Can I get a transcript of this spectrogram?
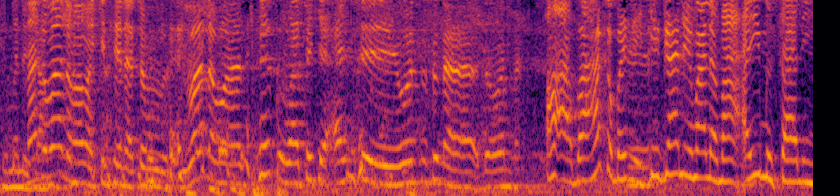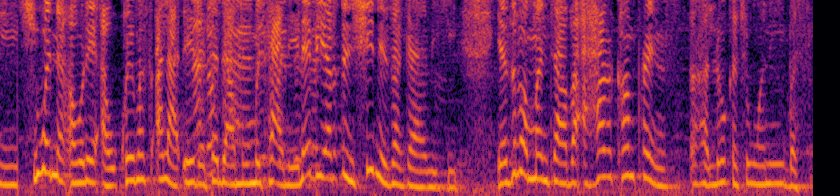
kai mana na ga malama bakin ta yana ta burusi malama sai tsuba take an ce wasu suna da wannan. A'a ba haka ba ne ke gane malama ai misali shi wannan aure akwai matsala ɗaya da ta damu mutane. na biyar din shine zan gaya miki. Yanzu ban manta ba a har conference a lokacin wani bas-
